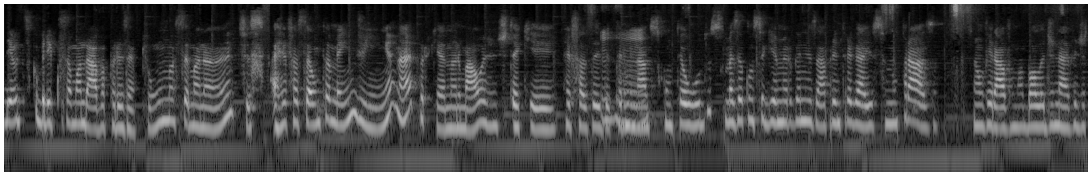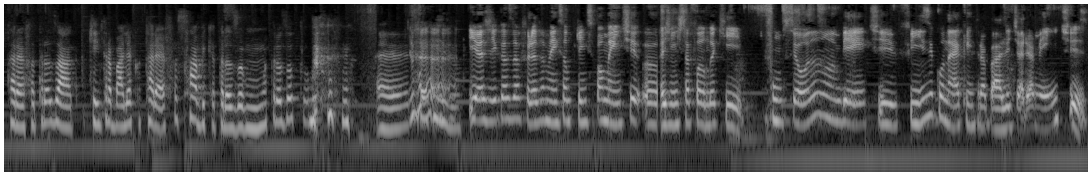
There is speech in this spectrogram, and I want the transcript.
E eu descobri que se eu mandava, por exemplo, uma semana antes, a refação também vinha, né? Porque é normal a gente ter que refazer uhum. determinados conteúdos, mas eu conseguia me organizar para entregar isso no prazo. Não virava uma bola de neve de tarefa atrasada. Quem trabalha com tarefa sabe que atrasou um, atrasou tudo. é terrível. e as dicas da Fran também são principalmente, uh, a gente tá falando aqui funciona no ambiente físico, né? Quem trabalha diariamente,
